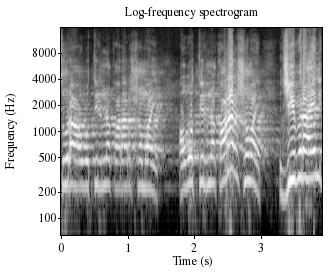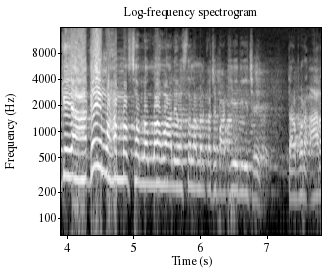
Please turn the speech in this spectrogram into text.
সুরা অবতীর্ণ করার সময়, অবতীর্ণ করার সময় জিব্রাহিলকে আগেই মোহাম্মদ সাল্লাহ আলী আসাল্লামের কাছে পাঠিয়ে দিয়েছে। তারপর আর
